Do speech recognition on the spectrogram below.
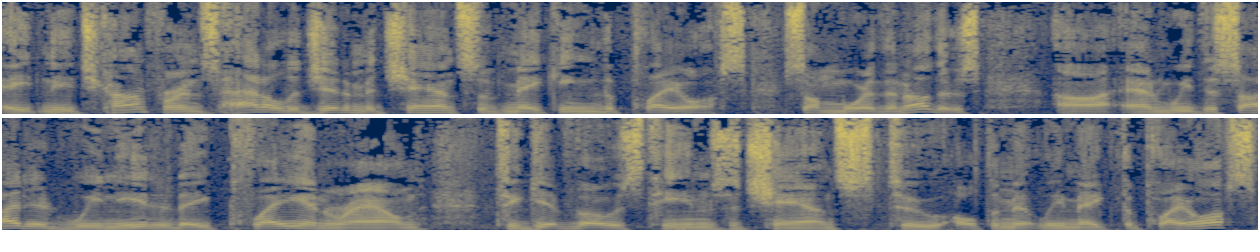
eight in each conference, had a legitimate chance of making the playoffs, some more than others. Uh, and we decided we needed a play-in round to give those teams a chance to ultimately make the playoffs.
